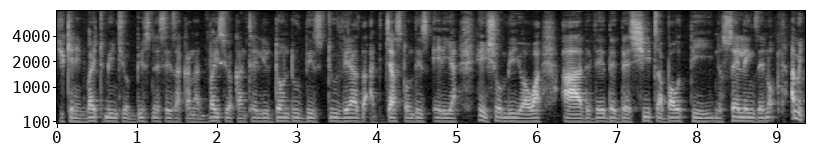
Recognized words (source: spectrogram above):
You can invite me into your businesses. I can advise you. I can tell you, don't do this, do that, adjust on this area. Hey, show me your uh the the, the, the sheet about the you know sellings and all. I mean,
